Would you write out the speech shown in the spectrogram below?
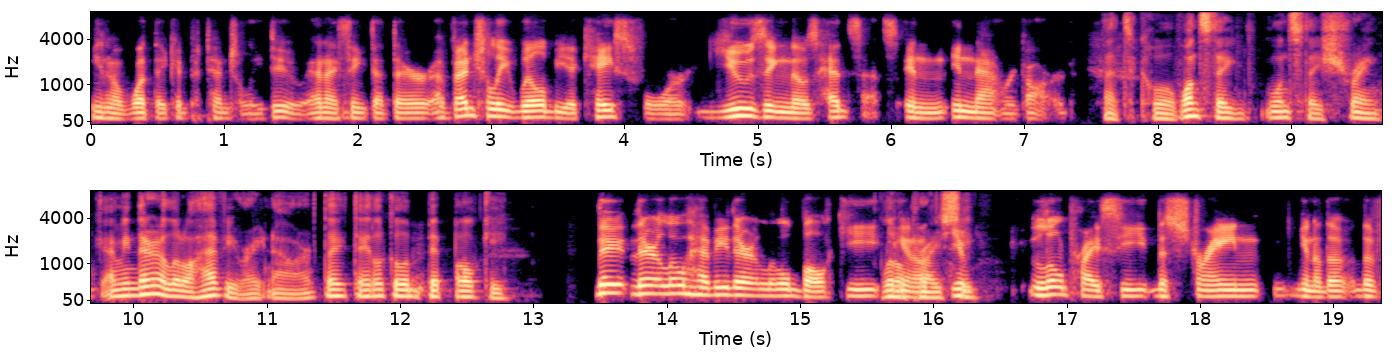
you know what they could potentially do and i think that there eventually will be a case for using those headsets in in that regard That's cool. Once they once they shrink, I mean, they're a little heavy right now, aren't they? They look a little bit bulky, they they're a little heavy they're a little bulky a little you know, pricey. A little pricey the strain you know the the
